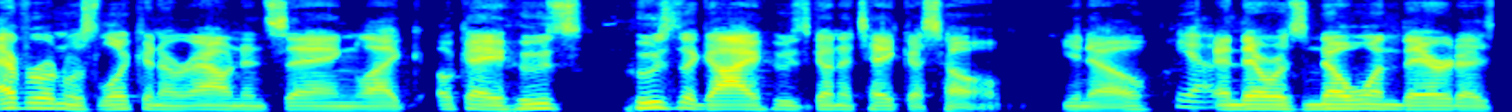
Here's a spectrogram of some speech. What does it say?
Everyone was looking around and saying, like, okay, who's who's the guy who's gonna take us home? You know? Yeah. And there was no one there to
